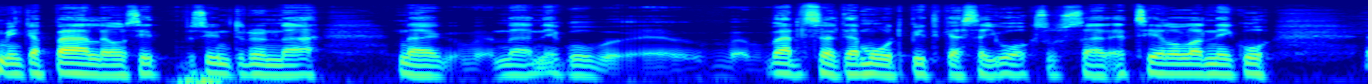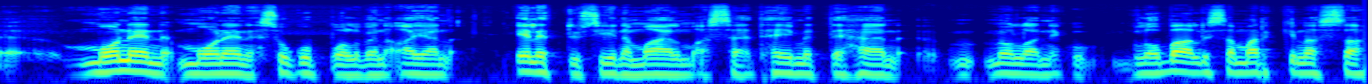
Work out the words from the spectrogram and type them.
minkä päälle on sit syntynyt nämä, nämä, nämä niin kuin Wärtsilät ja muut pitkässä juoksussa. Et siellä ollaan niin kuin monen, monen sukupolven ajan eletty siinä maailmassa, että hei me tehdään, me ollaan niin kuin globaalissa markkinassa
